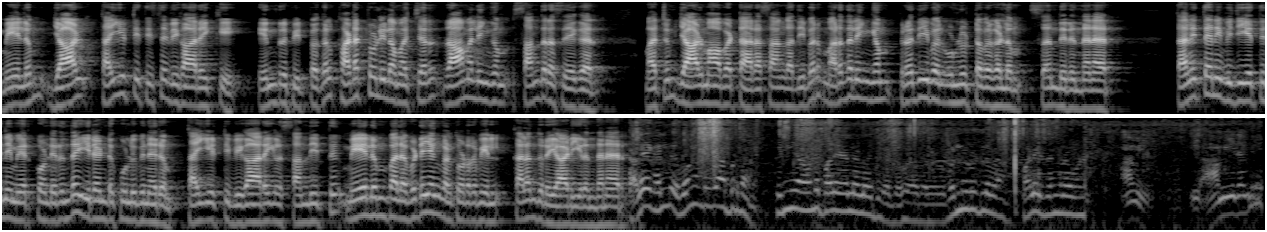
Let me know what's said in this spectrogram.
மேலும் யாழ் தையிட்டி திசைவிகாரைக்கு இன்று பிற்பகல் கடற்றொழில் அமைச்சர் ராமலிங்கம் சந்திரசேகர் மற்றும் யாழ் மாவட்ட அரசாங்க அதிபர் மருதலிங்கம் பிரதீபன் உள்ளிட்டவர்களும் சென்றிருந்தனர். தனித்தனி விஜயத்தினை மேற்கொண்டிருந்த இரண்டு குழுவினரும் தையிட்டி விகாரையில் சந்தித்து மேலும் பல விடயங்கள் தொடர்பில் கலந்துரையாடியிருந்தனர். ஆமி ஆமியிடமே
